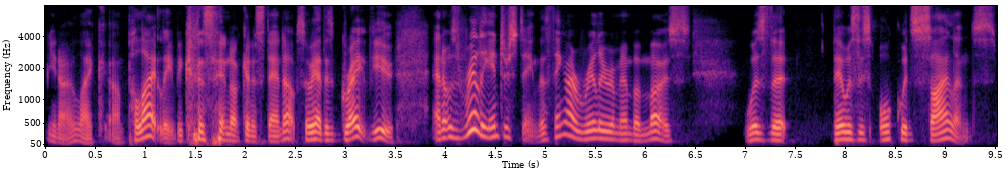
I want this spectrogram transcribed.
you know, like um, politely because they're not going to stand up. So we had this great view, and it was really interesting. The thing I really remember most was that there was this awkward silence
